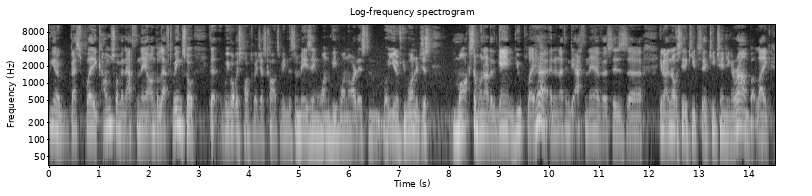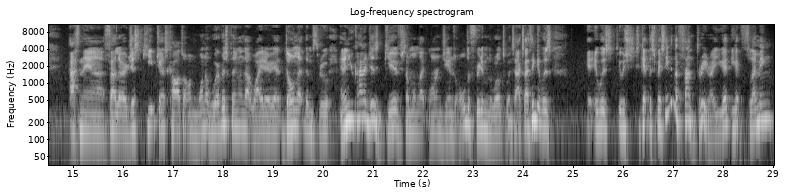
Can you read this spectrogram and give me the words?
you know best play comes from an Athenea on the left wing. So that we've always talked about Jess Carter being this amazing one v one artist, and well, you know, if you want to just mark someone out of the game, you play her. And then I think the Athenea versus uh, you know, and obviously they keep they keep changing around, but like Athenea, Feller, just keep Jess Carter on one of whoever's playing on that wide area. Don't let them through. And then you kind of just give someone like Lauren James all the freedom in the world to attack. So I think it was it was it was to get the space. Even the front three, right? You get you get Fleming,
